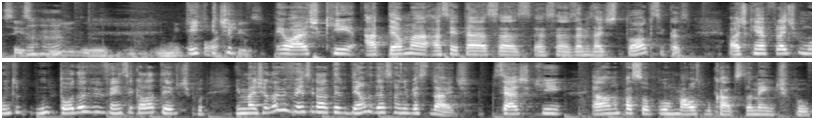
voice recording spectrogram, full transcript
Ser excluído. Uhum. Muito e, forte tipo, isso. Eu acho que até uma, aceitar essas, essas amizades tóxicas acho que reflete muito em toda a vivência que ela teve. Tipo, imagina a vivência que ela teve dentro dessa universidade. Você acha que ela não passou por maus bocados também? Tipo,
